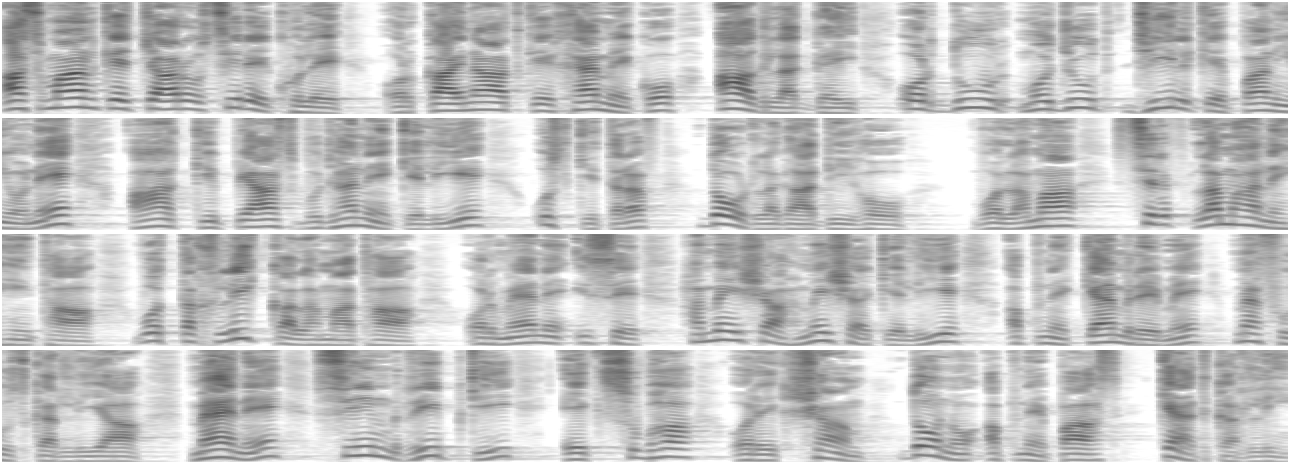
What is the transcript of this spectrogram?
आसमान के चारों सिरे खुले और कायनात के खेमे को आग लग गई और दूर मौजूद झील के पानियों ने आग की प्यास बुझाने के लिए उसकी तरफ़ दौड़ लगा दी हो। वो लम्हा सिर्फ़ लम्हा नहीं था वो तख्लीक का लम्हा था और मैंने इसे हमेशा हमेशा के लिए अपने कैमरे में महफूज कर लिया मैंने सीम रीप की एक सुबह और एक शाम दोनों अपने पास कैद कर ली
